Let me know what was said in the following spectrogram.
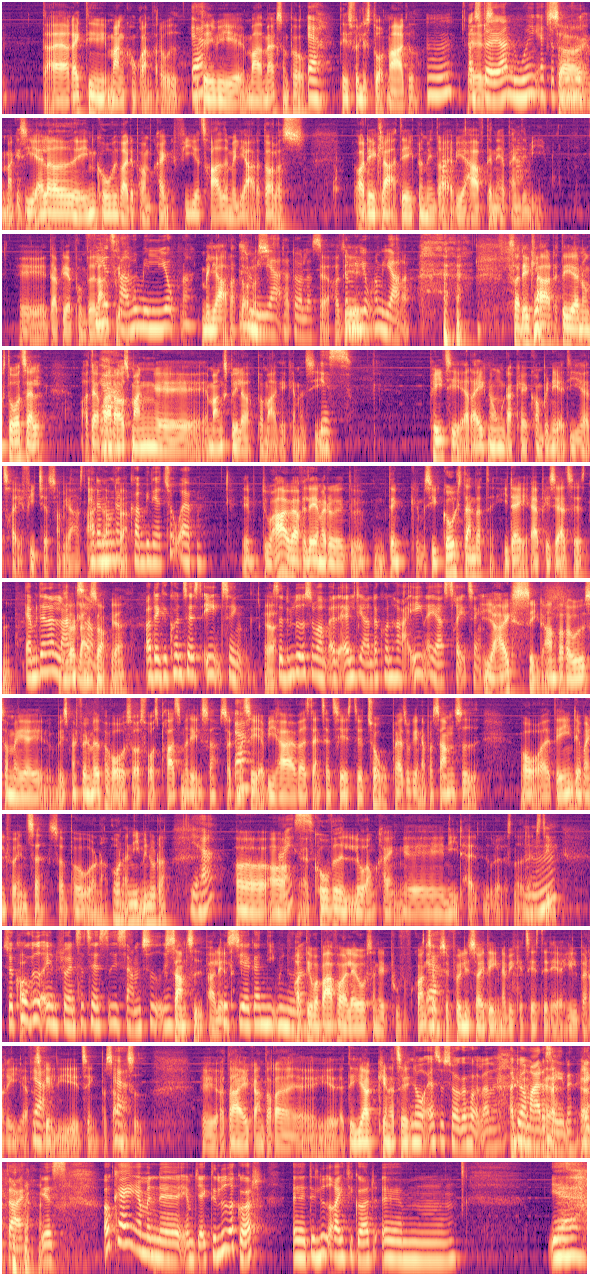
Der er rigtig mange konkurrenter derude. Ja. Ja. Det er vi øh, meget opmærksom på. Ja. Det er selvfølgelig et stort marked. Mm, og Øh, større nu, ikke? Efter Så covid. øh, man kan sige, at allerede inden covid var det på omkring 34 milliarder dollars. Og det er klart, det er ikke blevet mindre, at vi har haft den her pandemi. Øh, der bliver pumpet langt flere 34 millioner milliarder dollars. milliarder dollars. Ja, og så det- millioner milliarder. Så det er klart, det er nogle store tal. Og derfor Ja. er der også mange, øh, mange spillere på markedet, kan man sige. Yes. PT er der ikke nogen, der kan kombinere de her tre features, som jeg har Er snakket der nogen, om der før. kan kombinere to af dem? Du har i hvert fald det med, at du, du, den kan man sige, gold standard i dag er PCR-testene. Ja, men den er langsom, langsom, ja. og den kan kun teste én ting. Ja. Så det lyder som om, at alle de andre kun har en af jeres tre ting. Jeg har ikke set andre derude, som er, hvis man følger med på vores, også vores pressemeddelelser, så kan Ja. man se, at vi har været i stand til at teste to patogener på samme tid, hvor øh, det ene der var influenza, så på under, under 9 minutter, Ja, og, og Nice. nice. covid lå omkring øh, 9,5 minutter eller sådan noget, mm. den stil. Så covid og influenza testet i samtidig Samtidig på parallelt. cirka 9 minutter. Og det var bare for at lave sådan et proof of concept. Ja. Selvfølgelig så er ideen, at vi kan teste det her hele batteri af Ja. forskellige ting på samme Ja. tid. Øh, og der er ikke andre, der øh, det jeg kender til. Nå, altså sukkerholderne. Og det var mig, der Ja, sagde det, ja. ikke dig. Yes. Okay, jamen, øh, jamen Jack, det lyder godt. Øh, det lyder rigtig godt. Øhm, ja.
